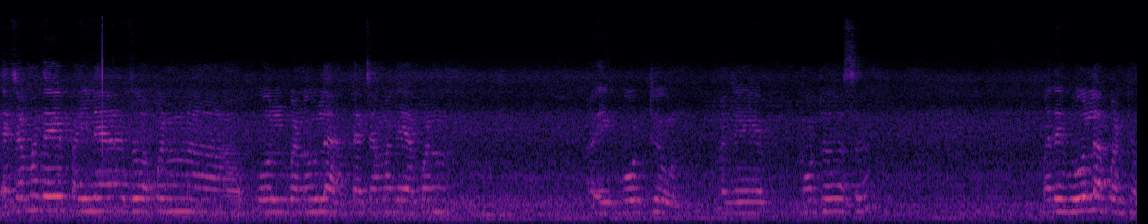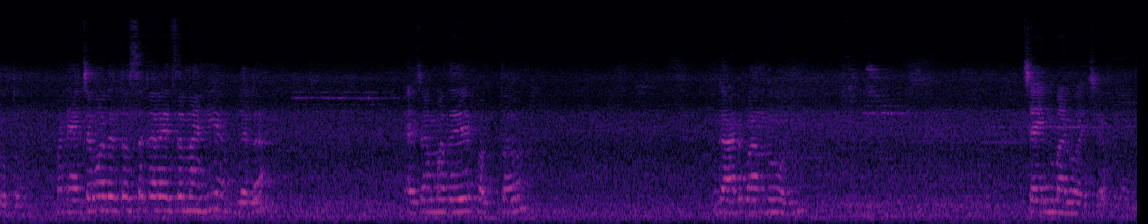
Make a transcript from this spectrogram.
त्याच्यामध्ये पहिल्या जो आपण अं, गोल बनवला त्याच्यामध्ये आपण एक बोट ठेवून म्हणजे मोठं असं मध्ये होल आपण ठेवतो. पण याच्यामध्ये तसं करायचं नाही आपल्याला. याच्यामध्ये फक्त गाठ बांधून चैन बनवायची आपल्याला.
